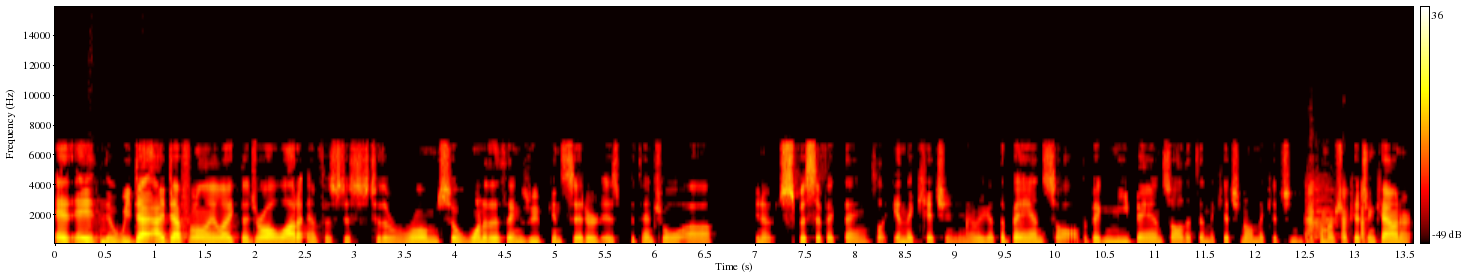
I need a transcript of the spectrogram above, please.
It it we de- I definitely like to draw a lot of emphasis to the room. So one of the things we've considered is potential uh you know specific things like in the kitchen. You know we got the bandsaw, the big meat bandsaw that's in the kitchen on the kitchen the commercial kitchen counter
